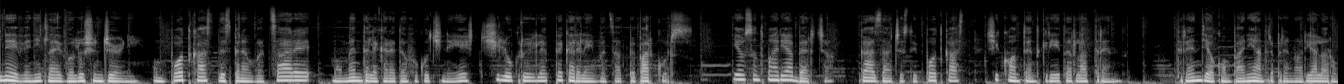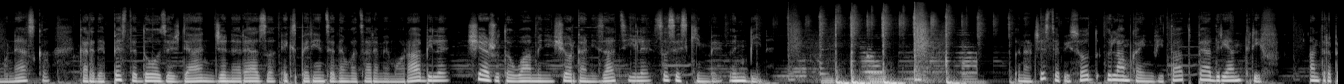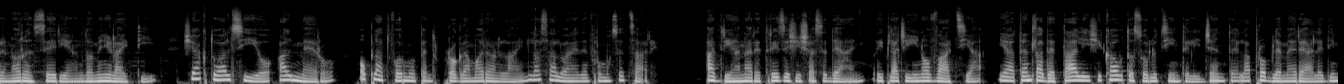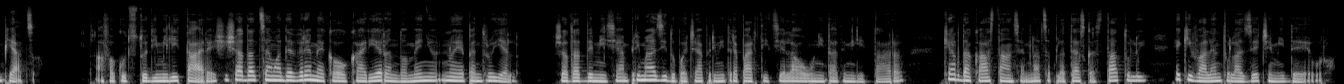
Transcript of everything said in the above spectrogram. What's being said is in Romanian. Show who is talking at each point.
Speaker 1: Bine ai venit la Evolution Journey, un podcast despre învățare, momentele care te-au făcut cine ești și lucrurile pe care le-ai învățat pe parcurs. Eu sunt Maria Bercea, gazda acestui podcast și content creator la Trend. Trend e o companie antreprenorială românească care de peste 20 de ani generează experiențe de învățare memorabile și ajută oamenii și organizațiile să se schimbe în bine. În acest episod îl am ca invitat pe Adrian Trif, antreprenor în serie în domeniul IT și actual CEO al Mero, o platformă pentru programare online la saloane de frumusețare. Adrian are 36 de ani, îi place inovația, e atent la detalii și caută soluții inteligente la probleme reale din piață. A făcut studii militare și și-a dat seama de vreme că o carieră în domeniu nu e pentru el. Și-a dat demisia în prima zi după ce a primit repartiție la o unitate militară, chiar dacă asta a însemnat să plătească statului echivalentul la 10.000 de euro.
